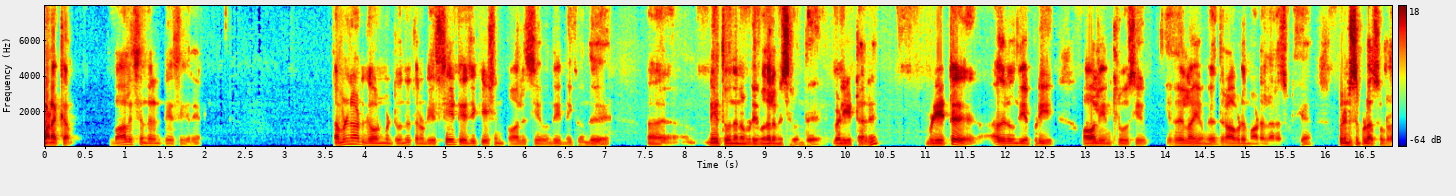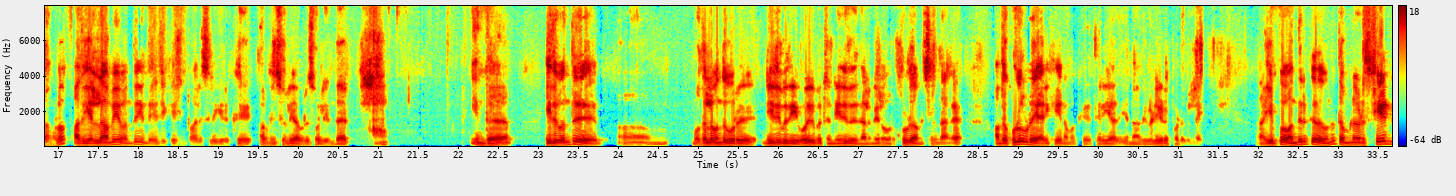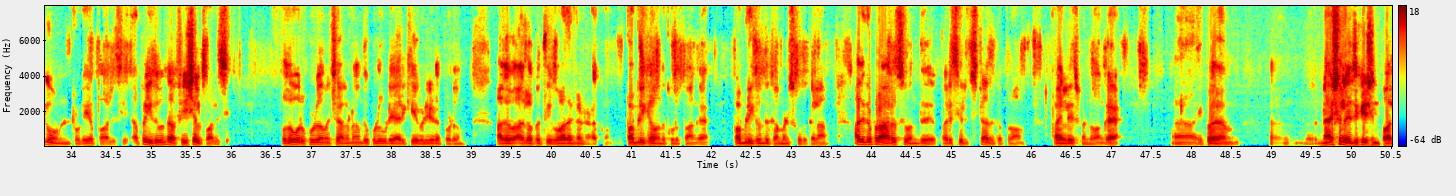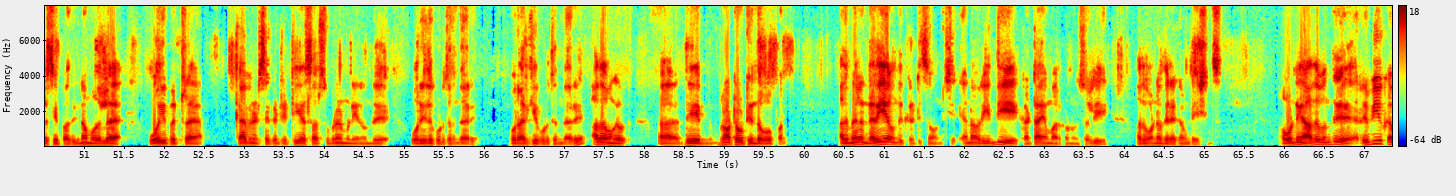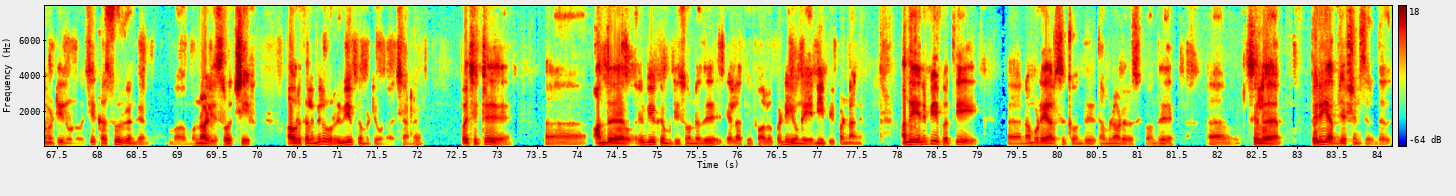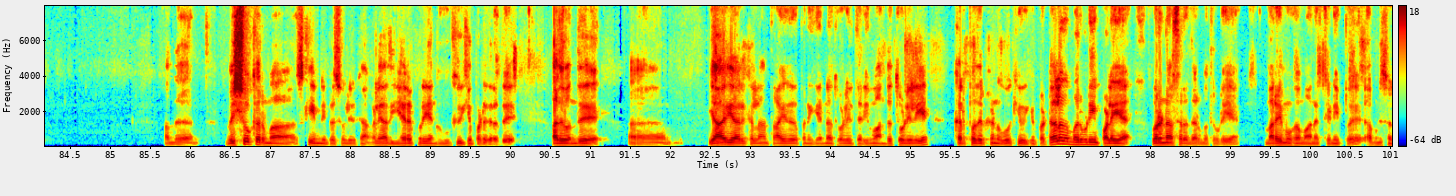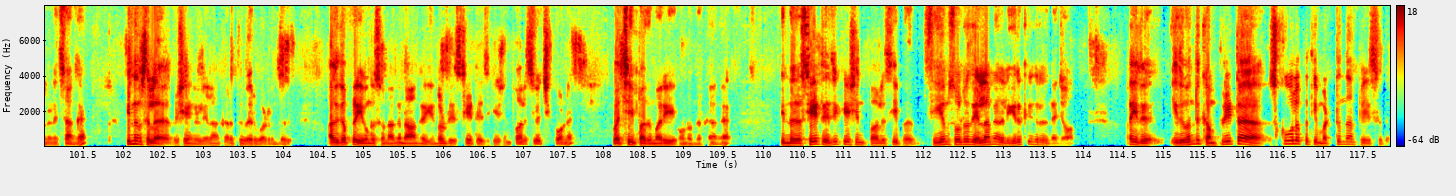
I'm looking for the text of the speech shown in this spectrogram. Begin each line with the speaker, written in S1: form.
S1: வணக்கம். பாலச்சந்திரன் பேசுகிறேன். தமிழ்நாடு கவர்மெண்ட் வந்து தன்னுடைய ஸ்டேட் எஜுகேஷன் பாலிசியை வந்து இன்னைக்கு வந்து நேற்று வந்து நம்முடைய முதலமைச்சர் வந்து வெளியிட்டார். வெளியிட்டு அதில் வந்து எப்படி ஆல் இன்க்ளூசிவ் இதெல்லாம் இவங்க திராவிட மாடல் அரசுடைய பிரின்சிபலாக சொல்கிறாங்களோ அது எல்லாமே வந்து இந்த எஜுகேஷன் பாலிசியில் இருக்குது அப்படின்னு சொல்லி அவர் சொல்லியிருந்தார். இந்த இது வந்து முதல்ல வந்து ஒரு நீதிபதி ஓய்வு பெற்ற நீதிபதி தலைமையில் ஒரு குழு அமைச்சிருந்தாங்க. அந்த குழுவுடைய அறிக்கை நமக்கு தெரியாது ஏன்னா அது வெளியிடப்படவில்லை. இப்போ வந்திருக்கிறது வந்து தமிழ்நாடு ஸ்டேட் கவர்மெண்ட்டுடைய பாலிசி. அப்போ இது வந்து அஃபிஷியல் பாலிசி பொதுவாக ஒரு குழு அமைச்சாங்கன்னா அந்த குழுவுடைய அறிக்கை வெளியிடப்படும். அது அதில் பற்றி விவாதங்கள் நடக்கும். பப்ளிக்காக வந்து கொடுப்பாங்க. பப்ளிக் வந்து கமெண்ட்ஸ் கொடுக்கலாம். அதுக்கப்புறம் அரசு வந்து பரிசீலிச்சுட்டு அதுக்கப்புறம் ஃபைனலைஸ் பண்ணுவாங்க. இப்போ நேஷனல் எஜுகேஷன் பாலிசி பார்த்தீங்கன்னா முதல்ல ஓய்வு பெற்ற கேபினெட் செக்ரட்டரி டிஎஸ்ஆர் சுப்பிரமணியன் வந்து ஒரு இது கொடுத்துருந்தாரு. ஒரு அறிக்கை கொடுத்துருந்தாரு. அதை அவங்க they brought out in the open அது மேலே நிறைய வந்து கிரிட்டிசம் வந்துச்சு. ஏன்னா ஒரு ஹிந்தி கட்டாயமாக இருக்கணும்னு சொல்லி அது ஒன் ஆஃப் தி ரெக்கமெண்டேஷன்ஸ் உடனே அதை வந்து ரிவ்யூ கமிட்டின்னு ஒன்று வச்சு கஸ்தூர் ரங்கன் முன்னாள் இஸ்ரோ சீஃப் அவர் தலைமையில் ஒரு ரிவ்யூ கமிட்டி ஒன்று வச்சாங்க. வச்சுட்டு uh, அந்த ரிவ்யூ கமிட்டி சொன்னது எல்லாத்தையும் ஃபாலோ பண்ணி இவங்க என்இபி பண்ணாங்க. அந்த என்இபியை பற்றி uh, நம்முடைய அரசுக்கு வந்து தமிழ்நாடு அரசுக்கு வந்து uh, சில பெரிய அப்ஜெக்ஷன்ஸ் இருந்தது. அந்த விஸ்வகர்மா ஸ்கீம் இப்போ சொல்லியிருக்காங்களே அது ஏறக்குறைய அங்கே ஊக்குவிக்கப்படுகிறது. அது வந்து யார் யாருக்கெல்லாம் தாய் தகப்பனுக்கு என்ன தொழில் தெரியுமோ அந்த தொழிலையே கற்பதற்குன்னு ஊக்குவிக்கப்பட்டால் அது மறுபடியும் பழைய வருணாசர தர்மத்துடைய மறைமுகமான திணிப்பு அப்படின்னு சொல்லி நினைச்சாங்க. இன்னும் சில விஷயங்கள் எல்லாம் கருத்து வேறுபாடு இருந்தது. அதுக்கப்புறம் இவங்க சொன்னாங்க நாங்க எங்களுடைய ஸ்டேட் எஜுகேஷன் பாலிசி வச்சுக்கோன்னு வச்சு இப்போ அது மாதிரி கொண்டு வந்திருக்காங்க. இந்த ஸ்டேட் எஜுகேஷன் பாலிசி இப்போ சிஎம் சொல்றது எல்லாமே அதில் இருக்குங்கிறது நிஜம். இது இது வந்து கம்ப்ளீட்டா ஸ்கூலை பத்தி மட்டும்தான் பேசுது.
